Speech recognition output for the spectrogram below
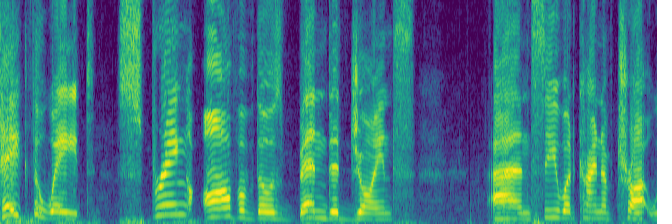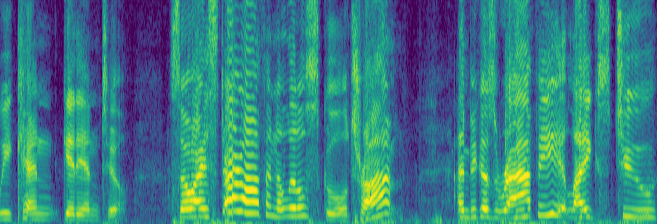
take the weight, spring off of those bended joints, and see what kind of trot we can get into. So I start off in a little school trot, and because Raphi likes to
